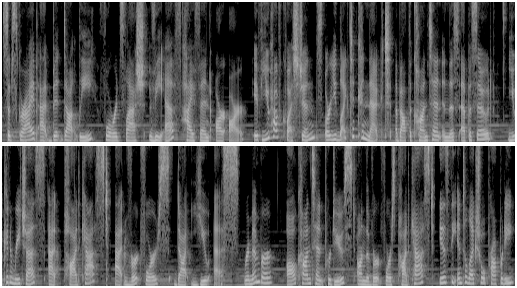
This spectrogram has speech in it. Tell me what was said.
Subscribe at bit.ly forward slash VF hyphen RR. If you have questions or you'd like to connect about the content in this episode, you can reach us at podcast at virtforce.us. Remember, all content produced on the VirtForce podcast is the intellectual property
